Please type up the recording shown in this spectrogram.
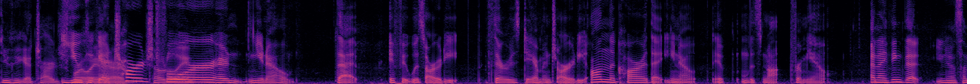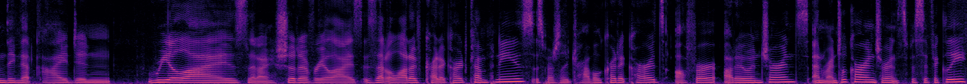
You could get charged you for could get charged Totally. for, and you know that if it was already if there was damage already on the car, that you know it was not from you. And I think that, you know, something that I didn't realize that I should have realized is that a lot of credit card companies, especially travel credit cards, offer auto insurance and rental car insurance specifically.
